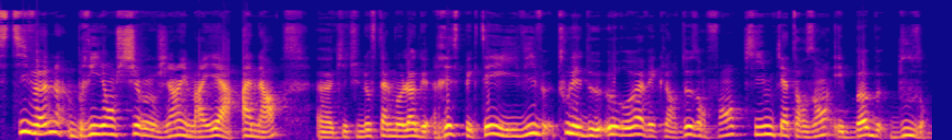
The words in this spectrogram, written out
Steven, brillant chirurgien, est marié à Anna, euh, qui est une ophtalmologue respectée, et ils vivent tous les deux heureux avec leurs deux enfants, Kim, 14 ans, et Bob, 12 ans.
